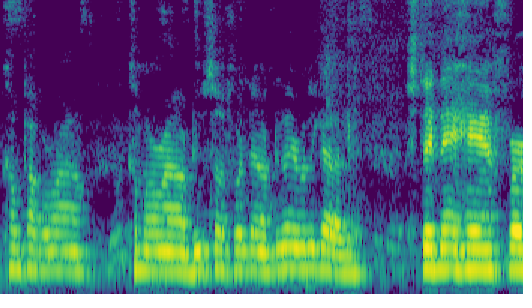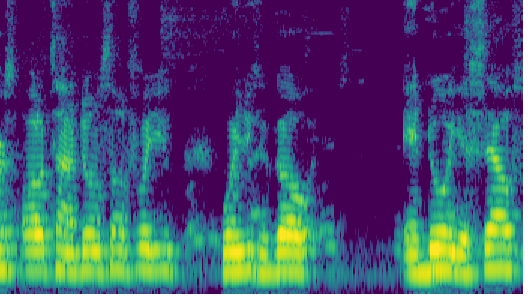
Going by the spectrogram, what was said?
come pop around, come around, do something for them? Do they really gotta stay in their hand first all the time doing something for you when you can go and do it yourself.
